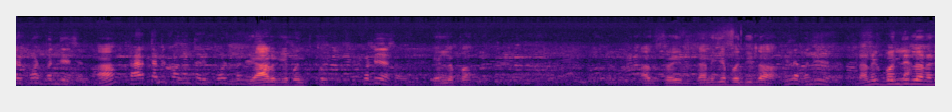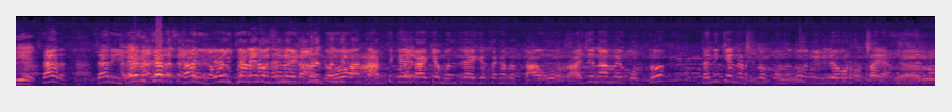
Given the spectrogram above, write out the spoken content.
ರಿಪೋರ್ಟ್ ಬಂದಿದೆ ಸರ್. ಆ? ಪ್ರಾಥಮಿಕವಾದಂಥ ರಿಪೋರ್ಟ್ ಬಂದಿದೆ ಯಾರಿಗೆ ಬಂತು? ಕೊಟ್ಟಿದೆ ಸರ್. ಎಲ್ಲಪ್ಪ? ಅದು ಸರಿ ನನಗೆ ಬಂದಿಲ್ಲ. ಇಲ್ಲ ಬಂದಿದೆ ಸರ್. ನನಗೆ ಬಂದಿಲ್ಲ ನಡೆಯ. ಸರ್ ಸರ್ ಇದೇ ವಿಚಾರ ಸರ್ ಇದೇ ವಿಚಾರನ ಮುಂದೆ ಇಟ್ಕೊಂಡು ಆರ್ಥಿಕ ಇಲಾಖೆ ಮಂತ್ರಿ ಆಗಿರ್ತಕ್ಕಂಥ ತಾವು ರಾಜೀನಾಮೆ ಕೊಟ್ಟು ತನಿಖೆ ನಡೆಸಬೇಕು ಅನ್ನೋದು ಜಿಡಿದೇಗೌಡರ ಒತ್ತಾಯ. ಯಾರು?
